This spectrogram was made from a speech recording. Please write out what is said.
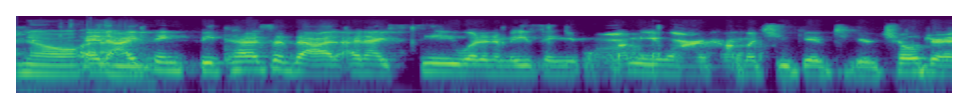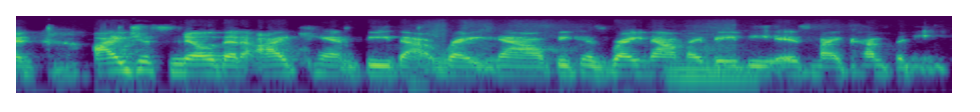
You know, and I think because of that, and I see what an amazing mom you are and how much you give to your children, I just know that I can't be that right now because right now my Mm. baby is my company,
